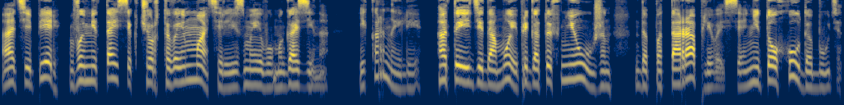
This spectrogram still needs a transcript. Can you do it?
«А теперь выметайся к чертовой матери из моего магазина!» И Корнелии, а ты иди домой и приготовь мне ужин. Да поторапливайся, не то худо будет».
